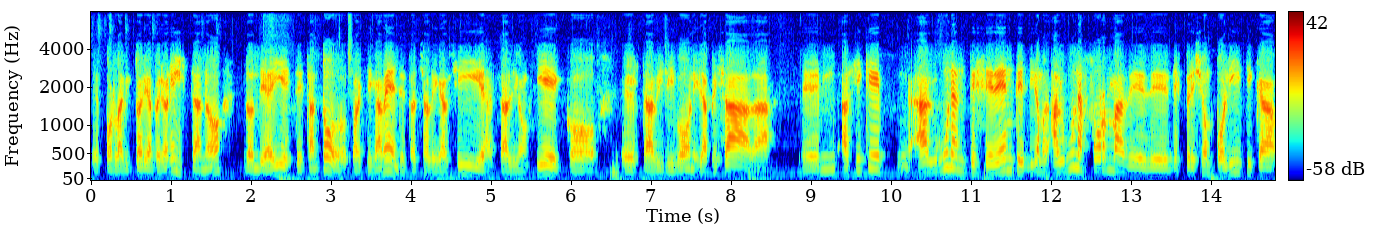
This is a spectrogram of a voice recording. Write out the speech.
eh, por la victoria peronista, ¿no? Donde ahí este, están todos prácticamente, está Charlie García, está León Gieco, está Billy Boni La Pesada, eh, así que algún antecedente, digamos, alguna forma de, expresión política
